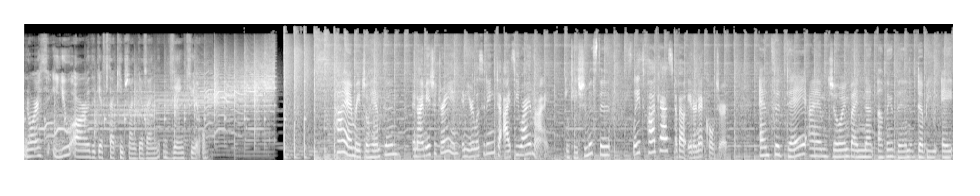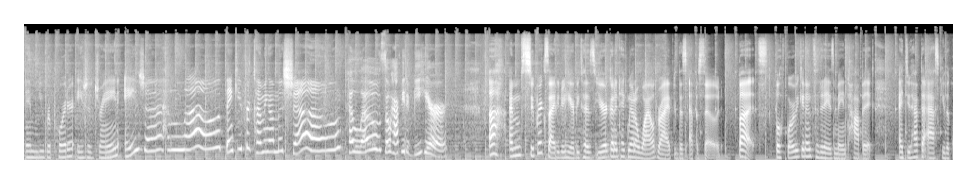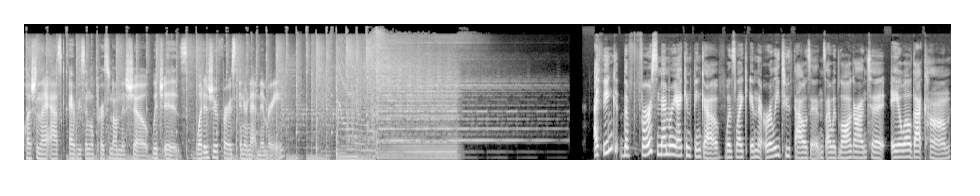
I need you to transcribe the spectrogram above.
North, you are the gift that keeps on giving. Thank you. Hi, I'm Rachelle Hampton. And I'm Aja Drain, and you're listening to ICYMI, In case you missed it. Slate's podcast about internet culture. And today I am joined by none other than WAMU reporter Aja Drain. Aja, hello. Thank you for coming on the show. Hello, so happy to be here. Uh, I'm super excited to hear because you're going to take me on a wild ride through this episode. But before we get into today's main topic, I do have to ask you the question that I ask every single person on this show, which is what is your first internet memory? I think the first memory I can think of was like in the early 2000s. I would log on to AOL.com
